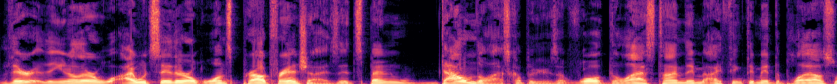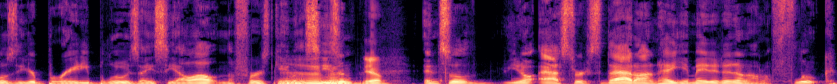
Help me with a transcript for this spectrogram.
They're you know they're I would say they're a once proud franchise. It's been down the last couple of years. Well, the last time they I think they made the playoffs was the year Brady blew his ACL out in the first game of the season. Yep. And so you know asterisk that on hey you made it in on a fluke.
